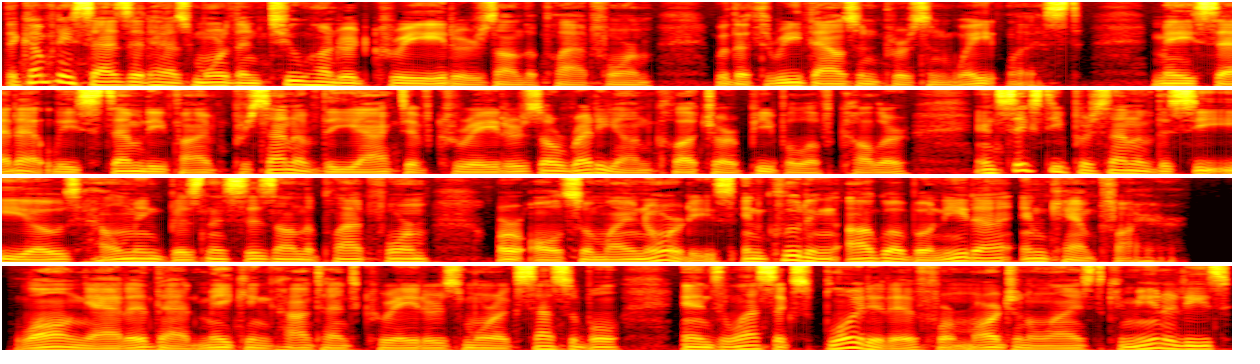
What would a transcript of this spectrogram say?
The company says it has more than 200 creators on the platform with a 3,000 person waitlist. May said at least 75% of the active creators already on Clutch are people of color, and 60% of the CEOs helming businesses on the platform are also minorities, including Agua Bonita and Campfire. Long added that making content creators more accessible and less exploitative for marginalized communities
